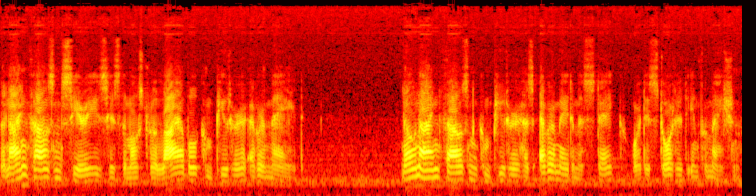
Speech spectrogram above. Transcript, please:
The 9000 series is the most reliable computer ever made. No 9000 computer has ever made a mistake or distorted information,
